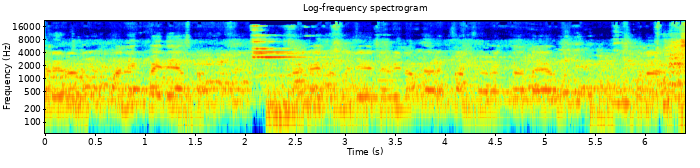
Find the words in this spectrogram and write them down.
शरीराला खूप अनेक फायदे असतात. सांगायचं म्हणजे नवीन आपल्या रक्त रक्त तयार होतो. पुन्हा आणखी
